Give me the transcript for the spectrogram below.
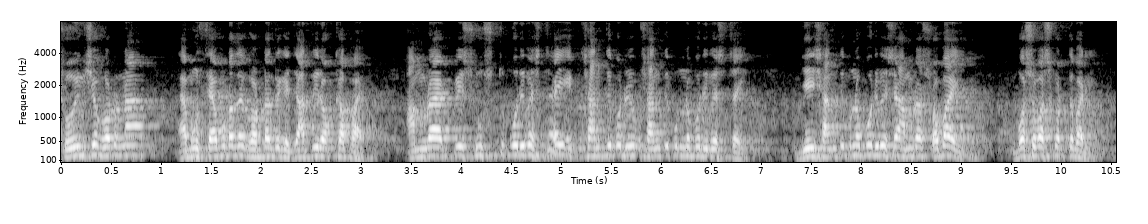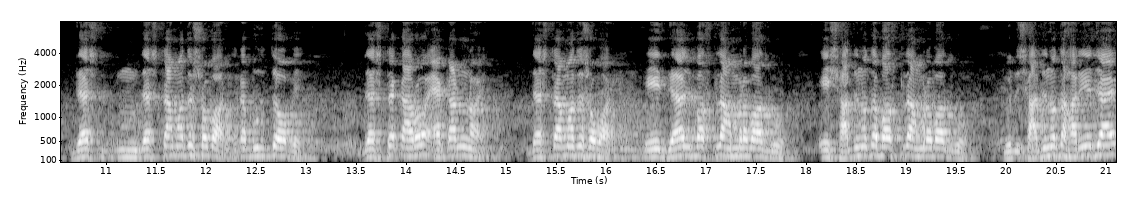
সহিংস ঘটনা এবং স্যাবোটাদের ঘটনা থেকে জাতি রক্ষা পায়। আমরা একটি সুষ্ঠু পরিবেশ চাই, একটি শান্তি শান্তিপূর্ণ পরিবেশ চাই। যেই শান্তিপূর্ণ পরিবেশে আমরা সবাই বসবাস করতে পারি, দেশ দেশটা আমাদের সবার, এটা বুঝতে হবে। দেশটা কারও একার নয়, দেশটা আমাদের সবার। এই দেশ বাঁচলে আমরা বাঁচবো, এই স্বাধীনতা বাঁচলে আমরা বাঁচবো। যদি স্বাধীনতা হারিয়ে যায়,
